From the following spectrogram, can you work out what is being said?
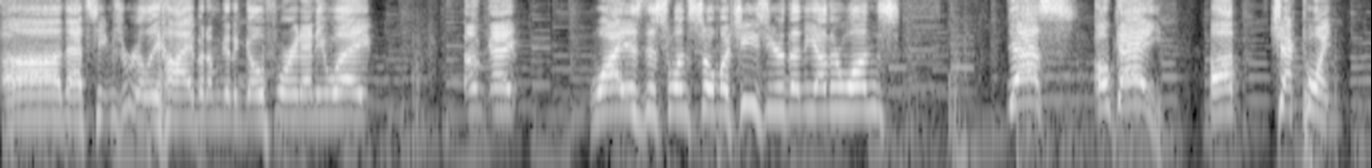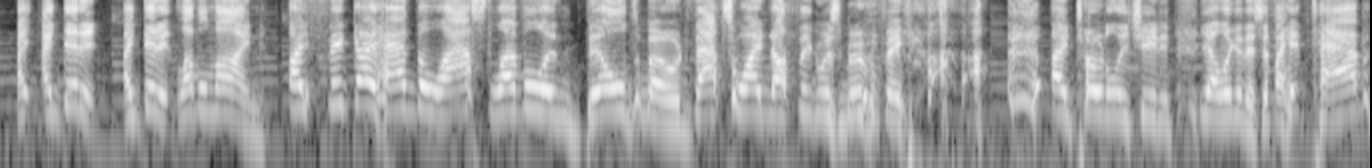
Uh, that seems really high, but I'm gonna go for it anyway. Okay. Why is this one so much easier than the other ones? Yes! Okay! Uh, checkpoint. I, I did it. I did it. Level 9. I think I had the last level in build mode. That's why nothing was moving. I totally cheated. Yeah, look at this. If I hit tab,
